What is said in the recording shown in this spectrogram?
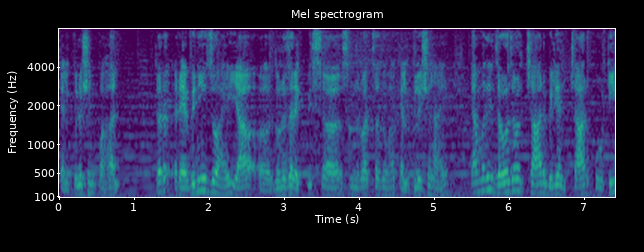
कॅल्क्युलेशन पाहाल तर रेव्हेन्यू जो आहे या दोन हजार एकवीस संदर्भातचा जो हा कॅल्क्युलेशन आहे त्यामध्ये जवळजवळ चार बिलियन चार कोटी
